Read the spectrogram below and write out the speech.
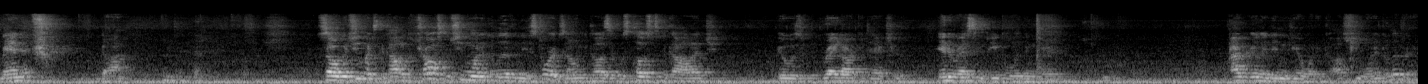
Man, gone. So when she went to the College of Charleston, she wanted to live in the historic zone because it was close to the college, it was great architecture, interesting people living there. I really didn't care what it cost, she wanted to live there.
